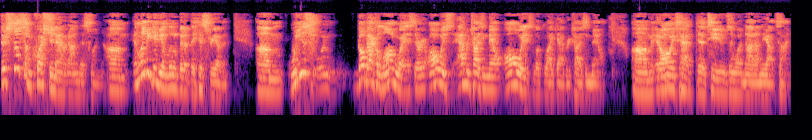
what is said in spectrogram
there's still some question out on this one, um, and let me give you a little bit of the history of it. Um, we used go back a long ways, there always advertising mail always looked like advertising mail. Um, it always had uh, tears and whatnot on the outside.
